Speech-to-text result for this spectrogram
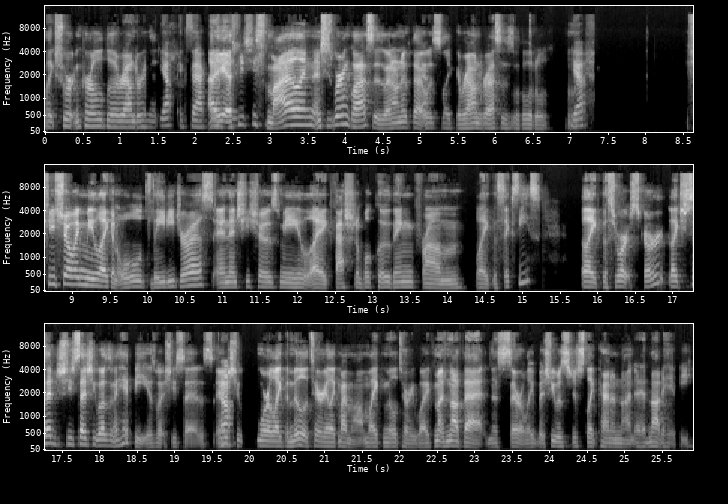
like short and curled around her head? Yeah, exactly. Uh, yeah, she, she's smiling and she's wearing glasses. I don't know if that Yeah. was like around glasses with a little. Yeah. She's showing me like an old lady dress, and then she shows me like fashionable clothing from like the 60s, like the short skirt. Like she said, she said she wasn't a hippie, is what she says. And Oh. she more like the military, like my mom, like military wife. Not, not that necessarily, but she was just like kind of not, not a hippie.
